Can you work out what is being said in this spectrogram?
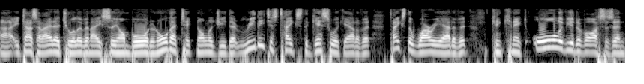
Uh, it does have 802.11ac on board and all that technology that really just takes the guesswork out of it, takes the worry out of it, can connect all of your devices. And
